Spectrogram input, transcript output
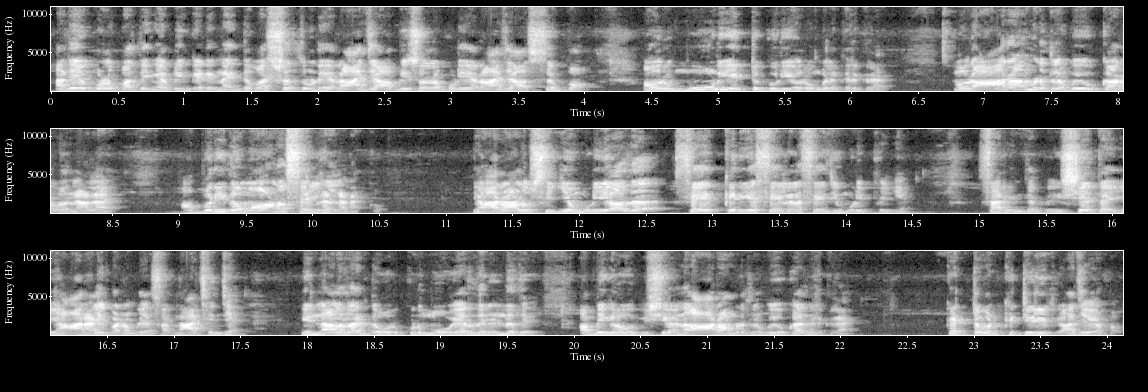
அதே போல் பார்த்தீங்க அப்படின்னு கேட்டிங்கன்னா இந்த வருஷத்தினுடைய ராஜா அப்படின்னு சொல்லக்கூடிய ராஜா செவ்வா அவர் மூணு எட்டுக்குரியவர் உங்களுக்கு இருக்கிறார். அவர் ஆறாம் இடத்துல போய் உட்கார்றதுனால அபரிதமான செயல்கள் நடக்கும். யாராலும் செய்ய முடியாத செயற்கரிய செயல்களை செஞ்சு முடிப்பீங்க. சார் இந்த விஷயத்தை யாராலையும் பண்ண முடியாது சார். நான் செஞ்சேன். என்னால் தான் இந்த ஒரு குடும்பம் உயர்ந்து நின்றுது அப்படிங்கிற ஒரு விஷயம்னா ஆறாம் இடத்துல போய் உட்காந்துருக்கிறேன் கெட்டவன் கிட்டில் ராஜயோகம்.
